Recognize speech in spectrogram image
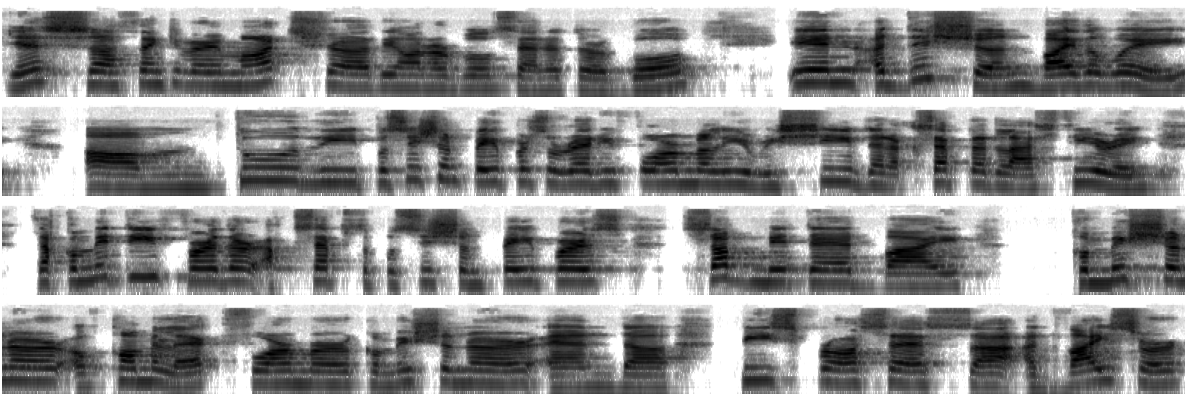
Yes, uh, thank you very much, uh, the Honorable Senator Go. In addition, by the way, um, to the position papers already formally received and accepted last hearing, the committee further accepts the position papers submitted by Commissioner of Comelec, former Commissioner and uh, Peace Process uh, Advisor,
